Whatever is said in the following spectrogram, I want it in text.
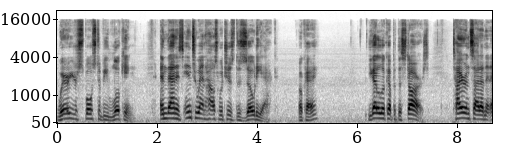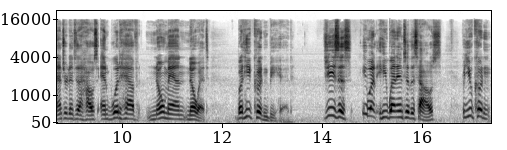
where you're supposed to be looking. And that is into an house, which is the zodiac. Okay? You got to look up at the stars. Tyre and Sidon had entered into the house and would have no man know it, but he couldn't be hid. Jesus, he went he went into this house, but you couldn't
